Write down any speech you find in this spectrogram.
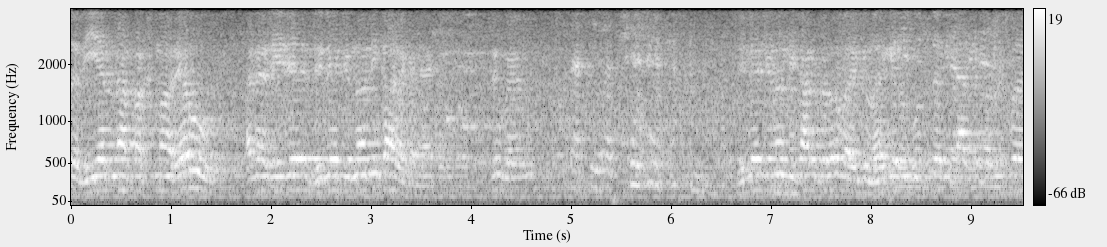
તો રિયલ ના પક્ષમાં રહેવું અને રિલેટિવ નો નિકાલ કર્યા શું કહ્યું? રિલેટિવ નો નિકાલ કરો કે ભૂત નો નિકાલ કરવું પડે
